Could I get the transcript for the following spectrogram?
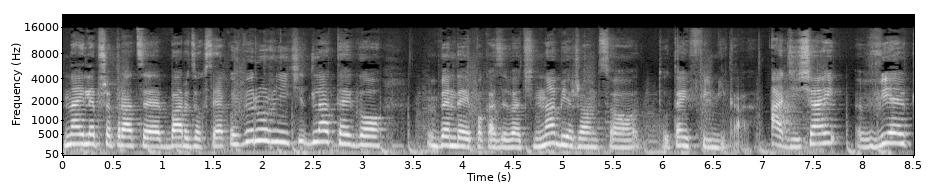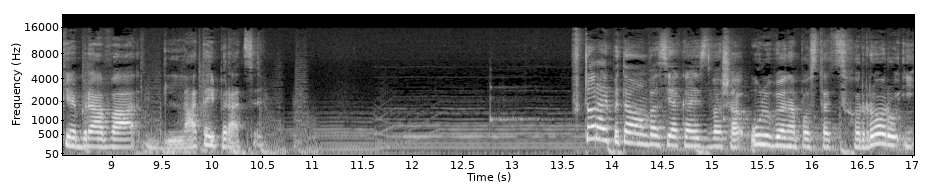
Najlepsze prace bardzo chcę jakoś wyróżnić, dlatego będę je pokazywać na bieżąco tutaj w filmikach. A dzisiaj wielkie brawa dla tej pracy. Wczoraj pytałam Was, jaka jest Wasza ulubiona postać z horroru i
